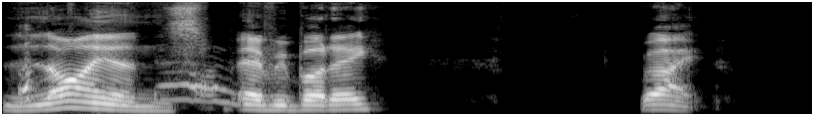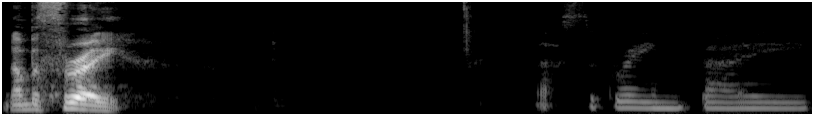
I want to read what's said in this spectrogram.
Lions, No. everybody. Right, number three, That's the Green Bay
